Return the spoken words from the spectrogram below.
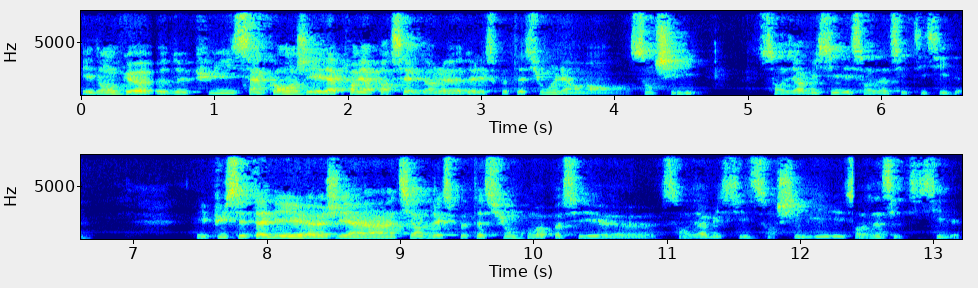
Et donc, depuis 5 ans, j'ai la première parcelle dans de l'exploitation, elle est en, sans chimie, sans herbicide et sans insecticide. Et puis cette année, euh, j'ai un tiers de l'exploitation qu'on va passer sans herbicide, sans chimie et sans insecticide.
